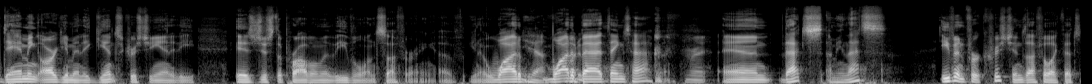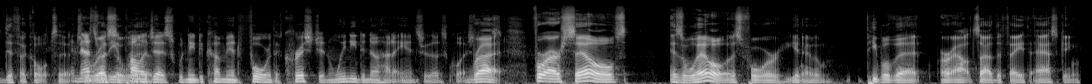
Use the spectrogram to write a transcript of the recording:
damning argument against Christianity is just the problem of evil and suffering. Of you know why do Yeah. why Why do do- bad things happen? Right. And that's I mean that's even for Christians, I feel like that's difficult to. And to that's where the wrestle with. would need to come in for the Christian. We need to know how to answer those questions. Right. For ourselves as well as for, you know, people that are outside the faith asking.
